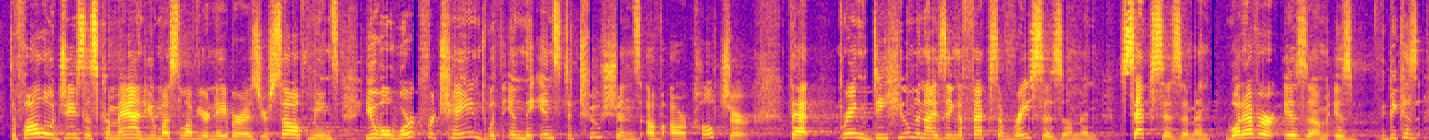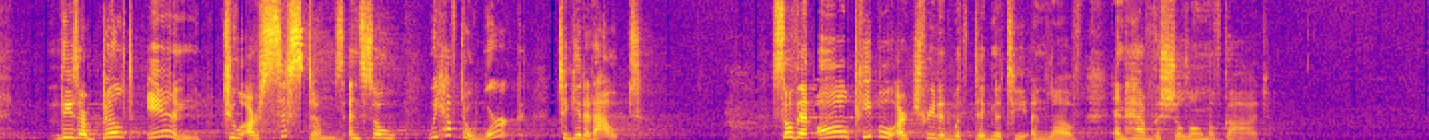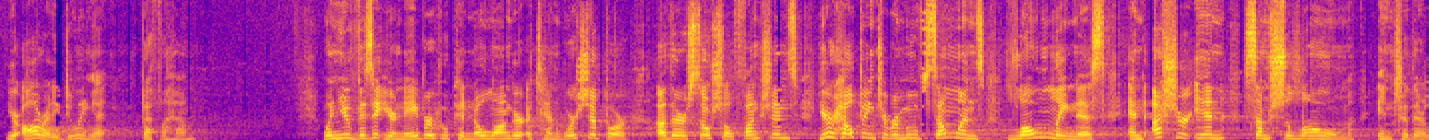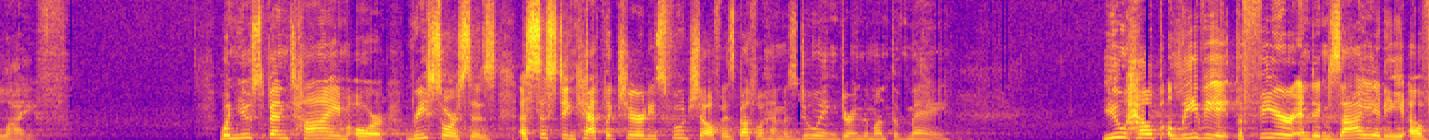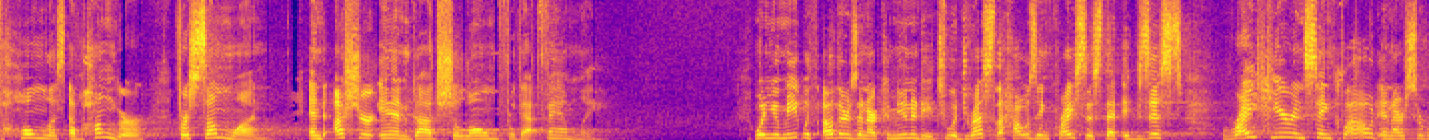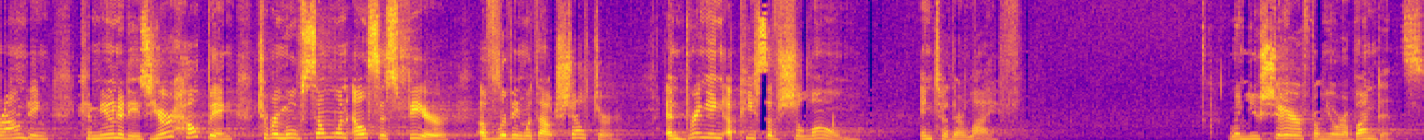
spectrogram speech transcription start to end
To follow Jesus' command, you must love your neighbor as yourself, means you will work for change within the institutions of our culture that bring dehumanizing effects of racism and sexism and whatever ism is because these are built in to our systems. And so we have to work to get it out so that all people are treated with dignity and love and have the shalom of God. You're already doing it. Bethlehem. When you visit your neighbor who can no longer attend worship or other social functions, you're helping to remove someone's loneliness and usher in some shalom into their life. When you spend time or resources assisting Catholic Charities Food Shelf, as Bethlehem is doing during the month of May, You help alleviate the fear and anxiety of homeless of hunger for someone and usher in God's shalom for that family. When you meet with others in our community to address the housing crisis that exists right here in St. Cloud and our surrounding communities, you're helping to remove someone else's fear of living without shelter and bringing a piece of shalom into their life. When you share from your abundance,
